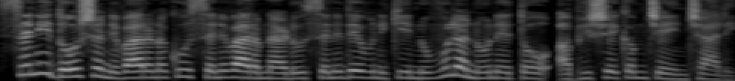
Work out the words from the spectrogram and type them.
శని దోష నివారణకు శనివారం నాడు శనిదేవునికి నువ్వుల నూనెతో అభిషేకం చేయించాలి.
